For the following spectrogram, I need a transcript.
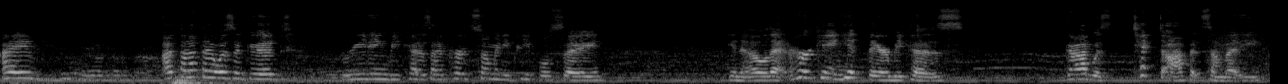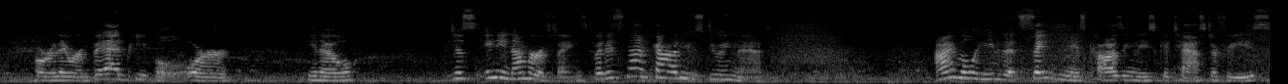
I I thought that was a good reading because I've heard so many people say, you know, that hurricane hit there because God was ticked off at somebody or they were bad people or, you know, just any number of things. But it's not God who's doing that. I believe that Satan is causing these catastrophes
